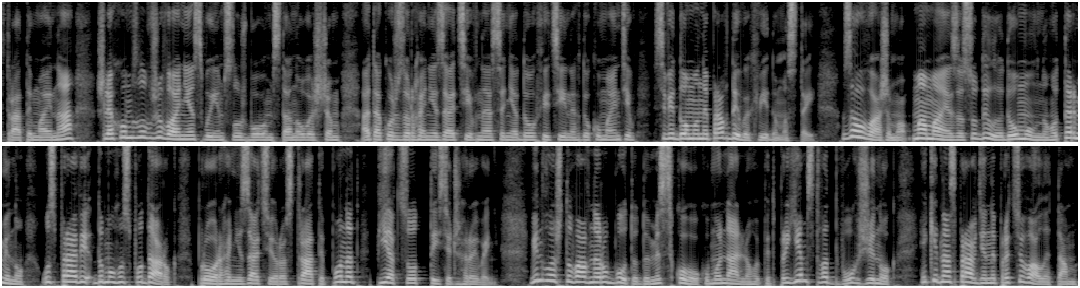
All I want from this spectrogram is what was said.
розтрати майна шляхом зловживання своїм службовим становищем, а також з організації внесення до офіційних документів свідомо неправдивих відомостей. Зауважимо, Мамая засудили до умовного терміну у справі домогосподарок про організацію розтрати понад 500 тисяч гривень. Він влаштував на роботу до міського комунального підприємства двох жінок, які насправді не працювали там,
